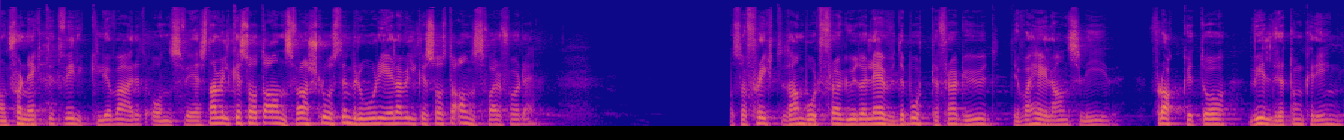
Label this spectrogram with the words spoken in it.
Han fornektet virkelig å være et åndsvesen. Han ville ikke stå til ansvar. Han slo sin bror i hjel. Han ville ikke stå til ansvar for det. Og Så flyktet han bort fra Gud og levde borte fra Gud. Det var hele hans liv. Flakket og vildret omkring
